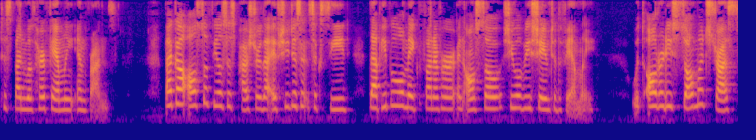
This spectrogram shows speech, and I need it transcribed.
to spend with her family and friends. Becca also feels this pressure that if she doesn't succeed, that people will make fun of her and also she will be ashamed to the family. With already so much stress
